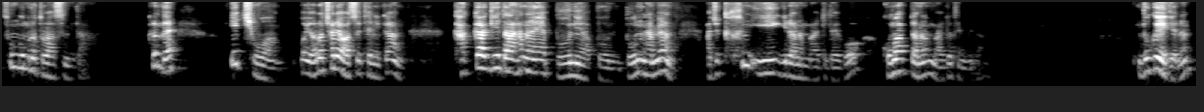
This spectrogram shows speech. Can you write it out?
송금으로 들어왔습니다. 그런데 each one, 뭐 여러 차례 왔을 테니까 각각이 다 하나의 분이야, 분. 분 하면 아주 큰 이익이라는 말도 되고 고맙다는 말도 됩니다. 누구에게는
